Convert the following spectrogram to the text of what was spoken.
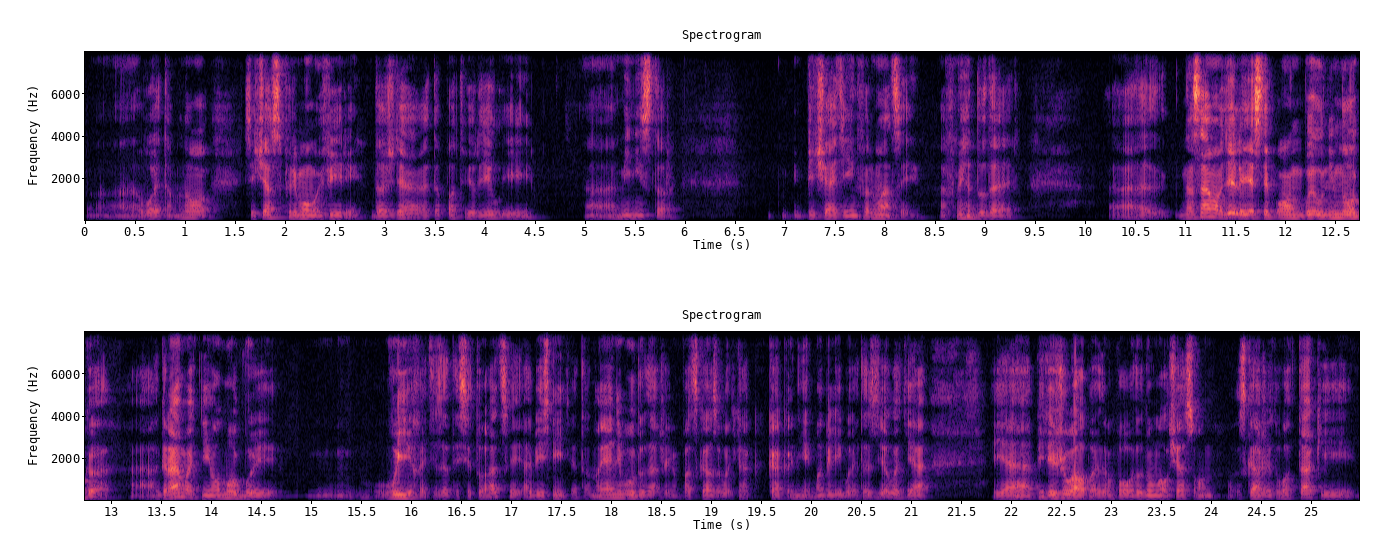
в этом. Но сейчас в прямом эфире «Дождя» это подтвердил и министр печати информации Ахмед Дудаев. Э, на самом деле, если бы он был немного э, грамотнее, он мог бы выехать из этой ситуации, объяснить это, но я не буду даже им подсказывать, как, как они могли бы это сделать. Я, я переживал по этому поводу, думал, сейчас он скажет вот так, и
